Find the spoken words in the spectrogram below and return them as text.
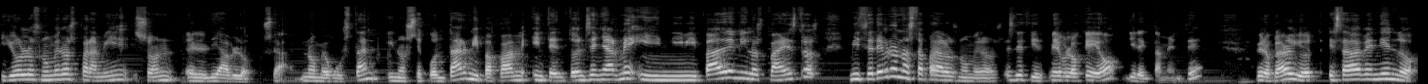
yo los números para mí son el diablo. O sea, no me gustan y no sé contar. Mi papá intentó enseñarme y ni mi padre ni los maestros, mi cerebro no está para los números. Es decir, me bloqueo directamente. Pero claro, yo estaba vendiendo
